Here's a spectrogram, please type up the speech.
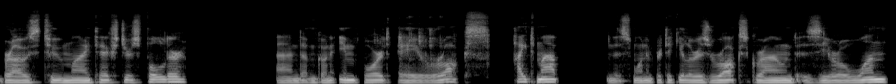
browse to my textures folder, and I'm going to import a rocks height map this one in particular is Rocks Ground 01.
